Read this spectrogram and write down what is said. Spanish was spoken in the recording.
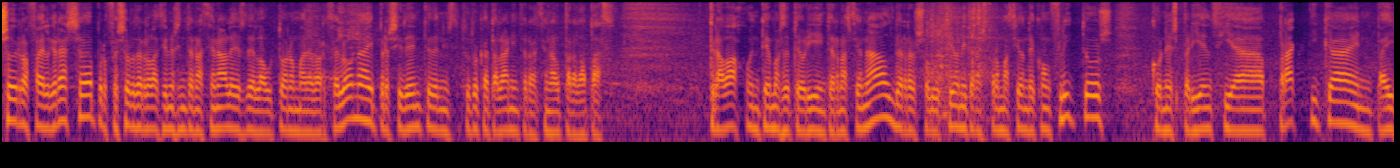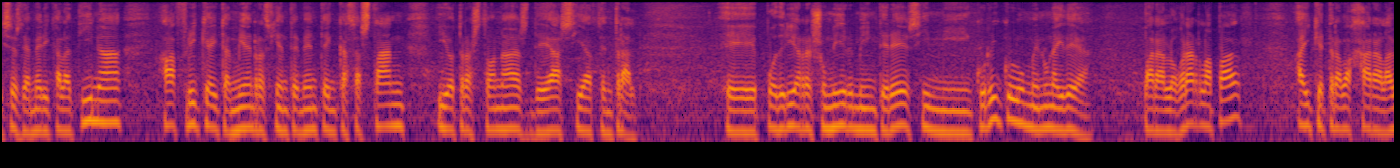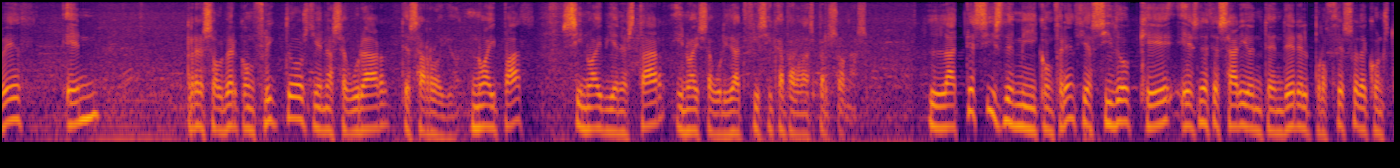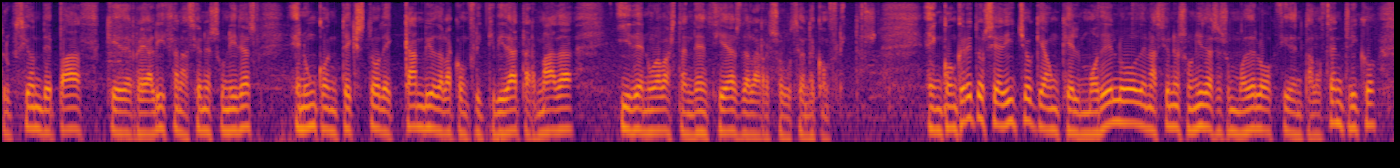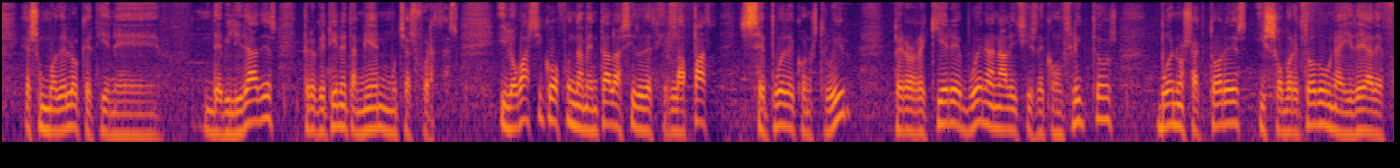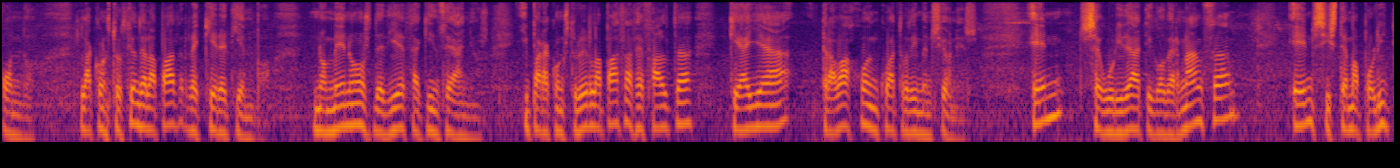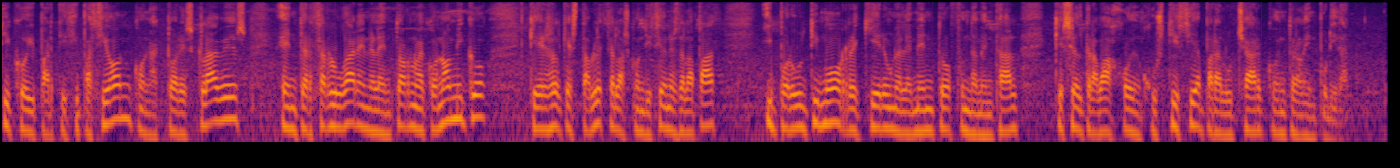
Soy Rafael Grasa, profesor de Relaciones Internacionales de la Autónoma de Barcelona y presidente del Instituto Catalán Internacional para la Paz. Trabajo en temas de teoría internacional, de resolución y transformación de conflictos, con experiencia práctica en países de América Latina, África y también recientemente en Kazajstán y otras zonas de Asia Central. Eh, podría resumir mi interés y mi currículum en una idea. Para lograr la paz hay que trabajar a la vez en resolver conflictos y en asegurar desarrollo. No hay paz si no hay bienestar y no hay seguridad física para las personas. La tesis de mi conferencia ha sido que es necesario entender el proceso de construcción de paz que realiza Naciones Unidas en un contexto de cambio de la conflictividad armada y de nuevas tendencias de la resolución de conflictos. En concreto se ha dicho que aunque el modelo de Naciones Unidas es un modelo occidentalocéntrico, es un modelo que tiene debilidades, pero que tiene también muchas fuerzas. Y lo básico, fundamental, ha sido decir, la paz se puede construir, pero requiere buen análisis de conflictos, buenos actores y sobre todo una idea de fondo. La construcción de la paz requiere tiempo, no menos de 10 a 15 años. Y para construir la paz hace falta que haya trabajo en cuatro dimensiones. En seguridad y gobernanza, en sistema político y participación con actores claves, en tercer lugar en el entorno económico, que es el que establece las condiciones de la paz, y por último requiere un elemento fundamental que es el trabajo en justicia para luchar contra la impunidad.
